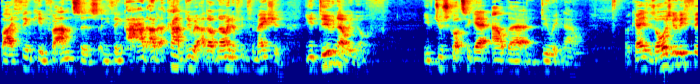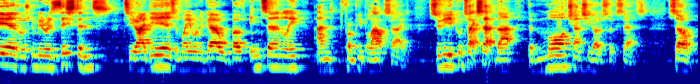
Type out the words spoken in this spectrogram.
by thinking for answers and you think, ah, I, I can't do it, I don't know enough information. You do know enough. You've just got to get out there and do it now. Okay, there's always going to be fear, there's always going to be resistance to your ideas and where you want to go, both internally and from people outside. Sooner you come to accept that, the more chance you got of success. So,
